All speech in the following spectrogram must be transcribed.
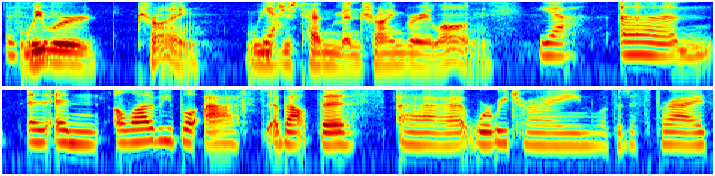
This We a s- were trying. We Yeah. just hadn't been trying very long. Yeah. Um, and, and a lot of people asked about this. Uh, were we trying? Was it a surprise?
